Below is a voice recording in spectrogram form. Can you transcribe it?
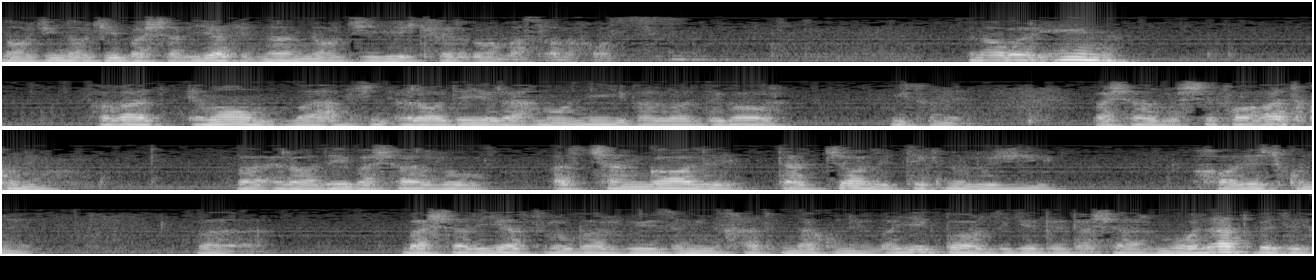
ناجی ناجی بشریت نه ناجی یک فرقه و مسئله خاصی. بنابراین فقط امام و همچین اراده رحمانی پروردگار می‌تونه بشر رو شفاعت کنه و اراده بشر رو از چنگال دجال تکنولوژی خارج کنه و بشریت رو بر روی زمین ختم نکنه و یک بار دیگه به بشر مهلت بده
